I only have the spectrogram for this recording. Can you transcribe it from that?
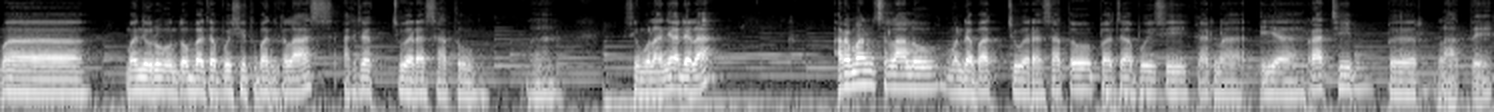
me menyuruh untuk baca puisi depan kelas akhirnya juara satu nah simpulannya adalah Arman selalu mendapat juara satu baca puisi karena ia rajin berlatih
